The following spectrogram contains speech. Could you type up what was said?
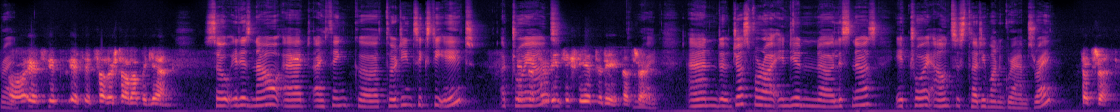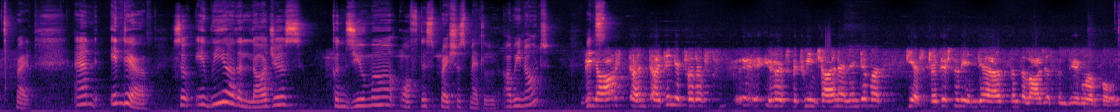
right. uh, it's, it, it, it sort of shot up again. So it is now at I think uh, 1368 a troy ounce. 1368 today. That's right. right. And uh, just for our Indian uh, listeners, a troy ounce is 31 grams, right? That's right. Right. And India. So we are the largest consumer of this precious metal. Are we not? We it's, are, and I think it's sort of, you know, it's between China and India, but yes, traditionally India has been the largest consumer of gold.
